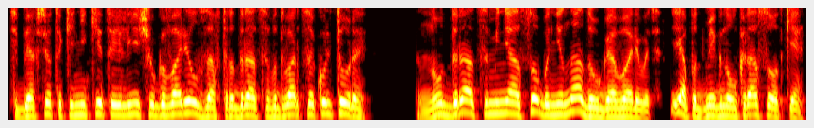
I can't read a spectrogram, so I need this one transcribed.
«Тебя все-таки Никита Ильич уговорил завтра драться во Дворце культуры?» «Ну, драться меня особо не надо уговаривать», – я подмигнул красотке.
